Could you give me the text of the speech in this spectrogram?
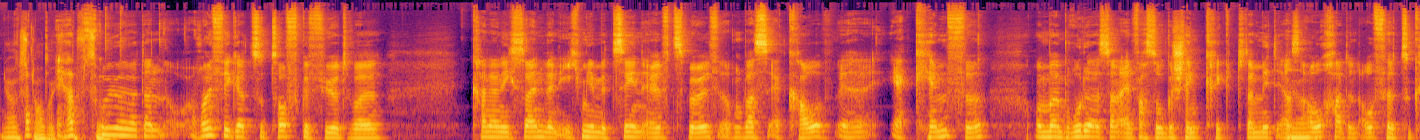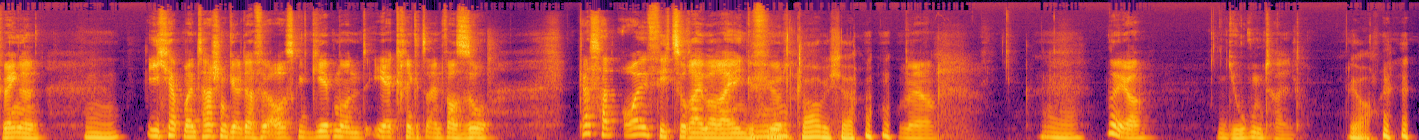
Ja, das glaube ich. Er hat früher so. dann häufiger zu Zoff geführt, weil kann ja nicht sein, wenn ich mir mit 10, 11, 12 irgendwas erkau äh, erkämpfe und mein Bruder es dann einfach so geschenkt kriegt, damit er es ja. auch hat und aufhört zu quengeln. Mhm. Ich habe mein Taschengeld dafür ausgegeben und er kriegt es einfach so. Das hat häufig zu Reibereien geführt. Mhm, glaube ich, ja. Naja. Ja. Naja, Jugend halt. Ja.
